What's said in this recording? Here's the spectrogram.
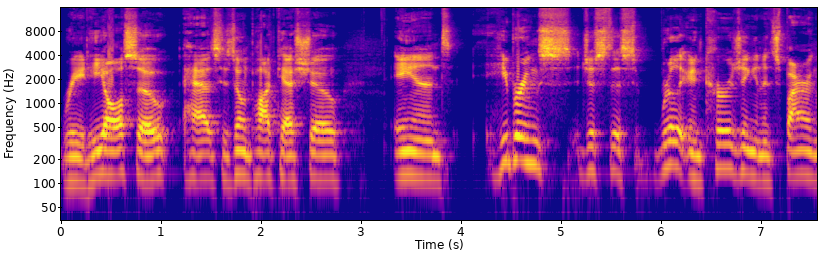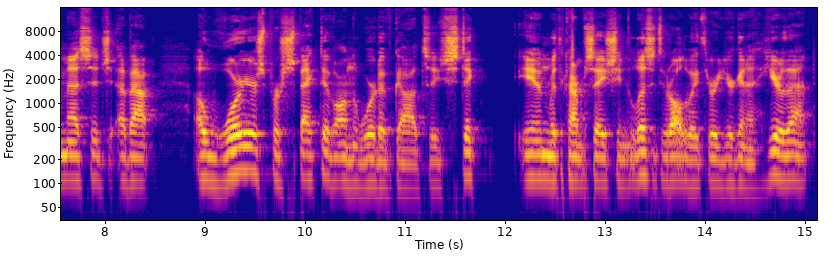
read. He also has his own podcast show, and he brings just this really encouraging and inspiring message about a warrior's perspective on the Word of God. So you stick in with the conversation, listen to it all the way through, you're going to hear that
